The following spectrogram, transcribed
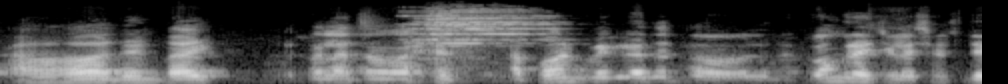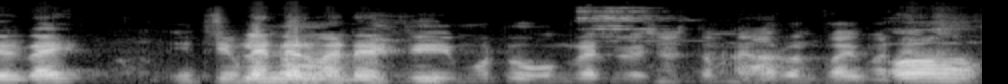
હા હા દેનભાઈ પેલા તો આ ફોન પકડ્યો હતો તો કોંગ્રેચ્યુલેશન એથી Splendor મોટું- માટે. કોંગ્રેચ્યુલેશન તમને આરવન ભાઈ માટે. ઓહ.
